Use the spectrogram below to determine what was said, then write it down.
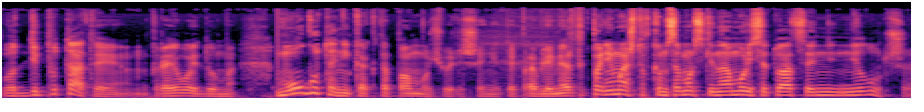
вот депутаты Краевой Думы, могут они как-то помочь в решении этой проблемы? Я так понимаю, что в Комсомольске на Амуре ситуация не лучше.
